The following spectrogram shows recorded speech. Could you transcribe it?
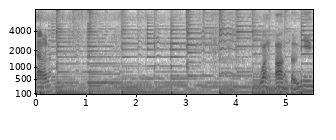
sao đó đó. Hoàn toàn tự nhiên.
